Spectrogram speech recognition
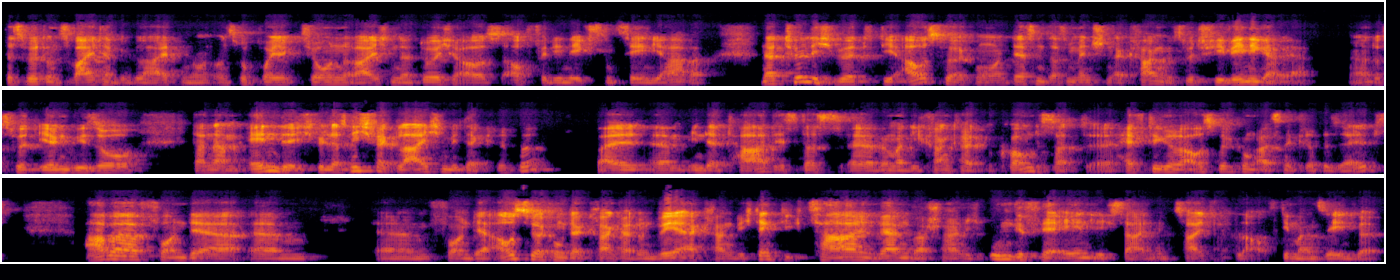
das wird uns weiter begleiten. Und unsere Projektionen reichen da durchaus auch für die nächsten zehn Jahre. Natürlich wird die Auswirkungen dessen, dass Menschen erkranken, das wird viel weniger werden. Ja, das wird irgendwie so dann am Ende, ich will das nicht vergleichen mit der Grippe, weil ähm, in der Tat ist das, äh, wenn man die Krankheit bekommt, das hat äh, heftigere Auswirkungen als eine Grippe selbst. Aber von der ähm, von der Auswirkung der Krankheit und wer erkrankt. Ich denke, die Zahlen werden wahrscheinlich ungefähr ähnlich sein im Zeitablauf, die man sehen wird.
